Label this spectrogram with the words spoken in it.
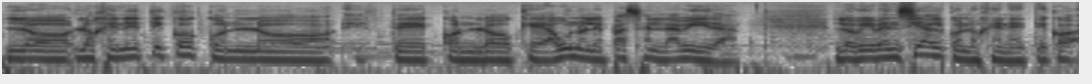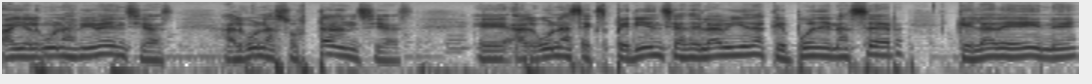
lo, lo genético con lo, este, con lo que a uno le pasa en la vida, lo vivencial con lo genético. Hay algunas vivencias, algunas sustancias, eh, algunas experiencias de la vida que pueden hacer que el ADN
